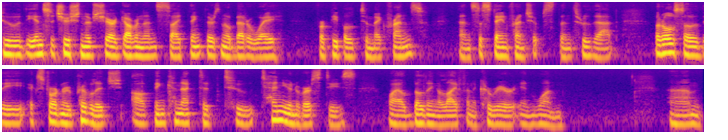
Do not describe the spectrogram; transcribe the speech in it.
to the institution of shared governance. I think there's no better way for people to make friends and sustain friendships than through that, but also the extraordinary privilege of being connected to 10 universities while building a life and a career in one. Um,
